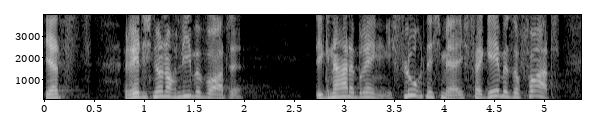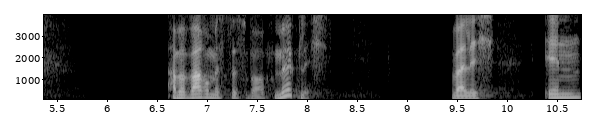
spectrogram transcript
Jetzt rede ich nur noch liebe Worte, die Gnade bringen. Ich fluche nicht mehr. Ich vergebe sofort. Aber warum ist das überhaupt möglich? Weil ich in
